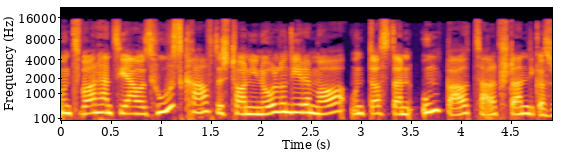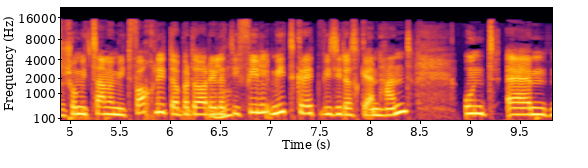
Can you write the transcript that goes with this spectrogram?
Und zwar haben sie auch ein Haus gekauft, das ist Tani Noll und ihre Mann, und das dann umgebaut, selbstständig, also schon mit, zusammen mit Fachleuten, aber da mhm. relativ viel mitgeredet, wie sie das gerne haben. Und ähm,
